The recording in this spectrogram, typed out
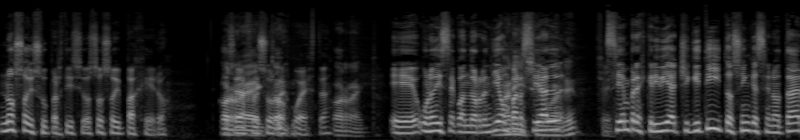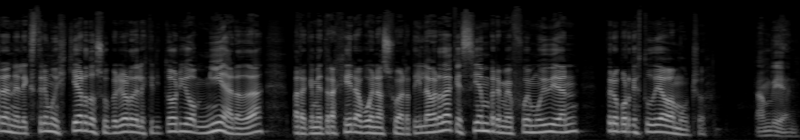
no soy supersticioso, soy pajero. Correcto. Esa fue su respuesta. Correcto. Eh, uno dice, cuando rendía un parcial, siempre escribía chiquitito, sin que se notara en el extremo izquierdo superior del escritorio, mierda, para que me trajera buena suerte. Y la verdad que siempre me fue muy bien, pero porque estudiaba mucho. También.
